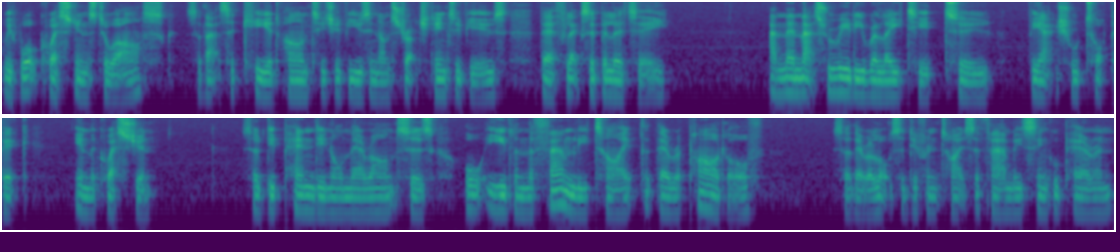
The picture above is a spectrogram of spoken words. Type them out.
with what questions to ask. So that's a key advantage of using unstructured interviews, their flexibility. And then that's really related to the actual topic in the question. So depending on their answers or even the family type that they're a part of, So there are lots of different types of families, single parent,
